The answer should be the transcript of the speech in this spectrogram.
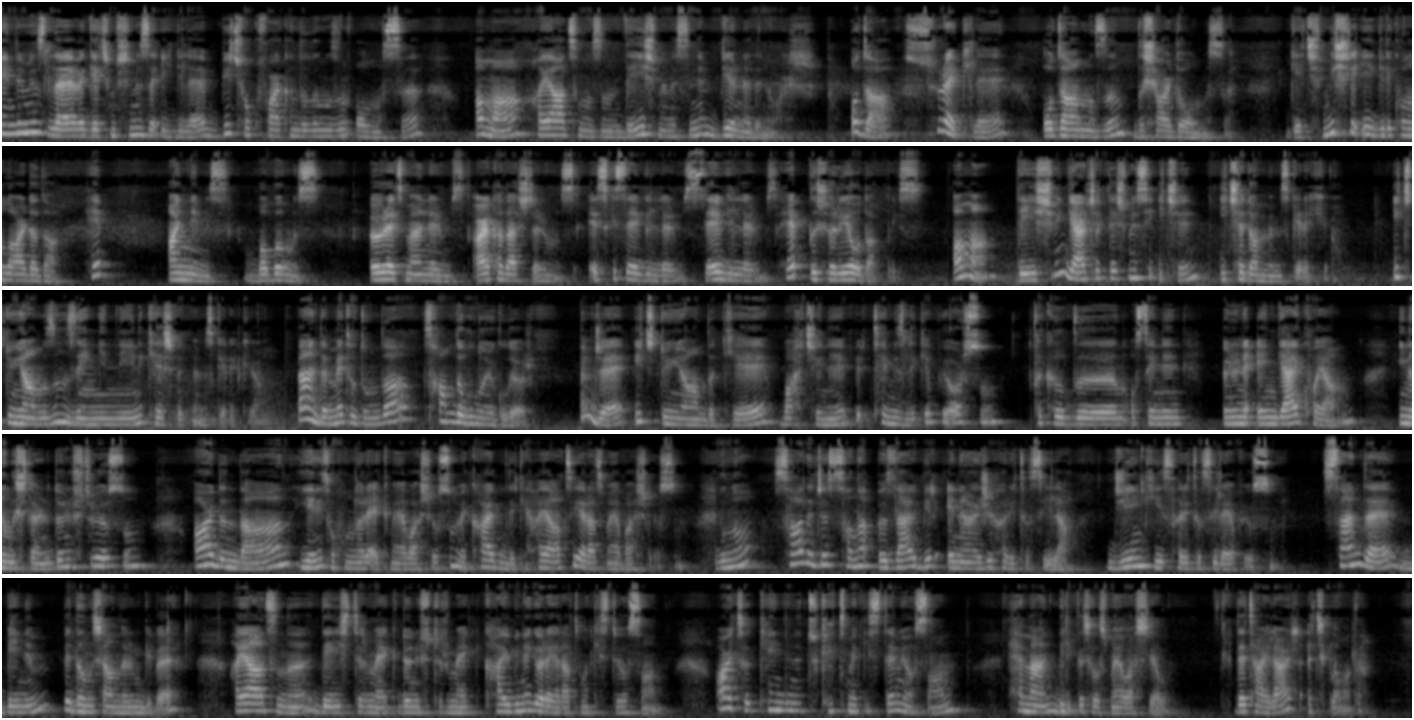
Kendimizle ve geçmişimizle ilgili birçok farkındalığımızın olması ama hayatımızın değişmemesinin bir nedeni var. O da sürekli odağımızın dışarıda olması. Geçmişle ilgili konularda da hep annemiz, babamız, öğretmenlerimiz, arkadaşlarımız, eski sevgililerimiz, sevgililerimiz hep dışarıya odaklıyız. Ama değişimin gerçekleşmesi için içe dönmemiz gerekiyor. İç dünyamızın zenginliğini keşfetmemiz gerekiyor. Ben de metodumda tam da bunu uyguluyorum. Önce iç dünyandaki bahçeni bir temizlik yapıyorsun. Takıldığın, o senin önüne engel koyan inanışlarını dönüştürüyorsun. Ardından yeni tohumları ekmeye başlıyorsun ve kalbindeki hayatı yaratmaya başlıyorsun. Bunu sadece sana özel bir enerji haritasıyla, Gene Keys haritasıyla yapıyorsun. Sen de benim ve danışanlarım gibi hayatını değiştirmek, dönüştürmek, kalbine göre yaratmak istiyorsan, artık kendini tüketmek istemiyorsan hemen birlikte çalışmaya başlayalım. Detaylar açıklamada.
